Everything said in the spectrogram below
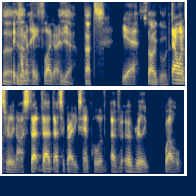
The, the Common it, Heath logo. Yeah, that's yeah, so good. That one's really nice. That that that's a great example of of a really well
